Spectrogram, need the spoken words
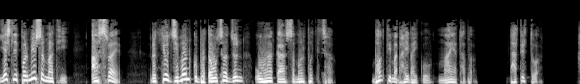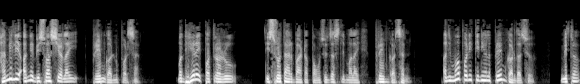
यसले परमेश्वरमाथि आश्रय र त्यो जीवनको बताउँछ जुन उहाँका समर्पित छ। भक्तिमा भाइ भाइको माया थप भातृत्व। हामीले अन्य विश्वासीहरूलाई प्रेम गर्नुपर्छ। म धेरै पत्रहरू ती श्रोताहरूबाट पाउँछु जसले मलाई प्रेम गर्छन्। अनि म पनि तिनीहरूलाई प्रेम गर्दछु। मित्र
